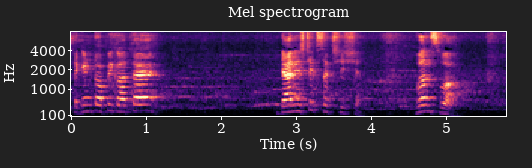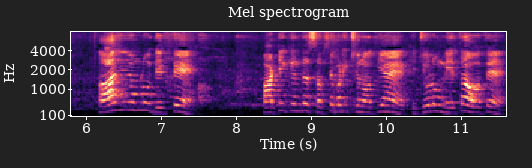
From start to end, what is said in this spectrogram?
सेकेंड टॉपिक आता है डायनेस्टिक सक्सेशन वंशवाद। आज जो हम लोग देखते हैं पार्टी के अंदर सबसे बड़ी चुनौतियाँ हैं कि जो लोग नेता होते हैं,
